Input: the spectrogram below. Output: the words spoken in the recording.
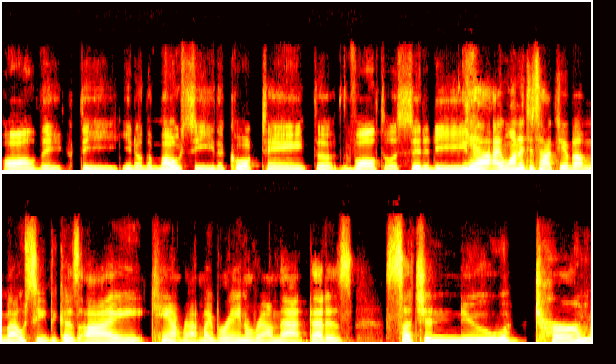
all the the you know the mousy, the cork taint, the volatile acidity. Yeah, the- I wanted to talk to you about mousy because I can't wrap my brain around that. That is such a new term,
